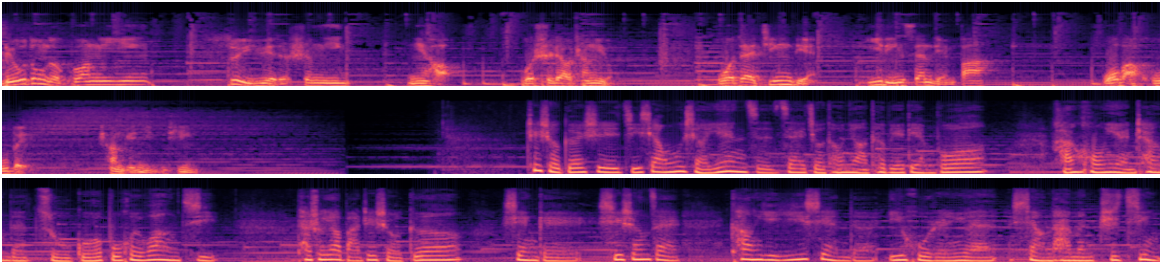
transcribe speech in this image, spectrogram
流动的光阴，岁月的声音。你好，我是廖昌永，我在经典一零三点八，我把湖北唱给你们听。这首歌是吉祥物小燕子在九头鸟特别点播，韩红演唱的《祖国不会忘记》。他说要把这首歌献给牺牲在抗疫一线的医护人员，向他们致敬。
